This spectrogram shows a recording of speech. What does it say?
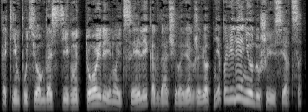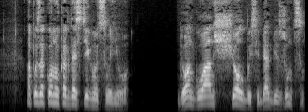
каким путем достигнуть той или иной цели, когда человек живет не по велению души и сердца, а по закону, как достигнуть своего. Дон Гуан счел бы себя безумцем,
